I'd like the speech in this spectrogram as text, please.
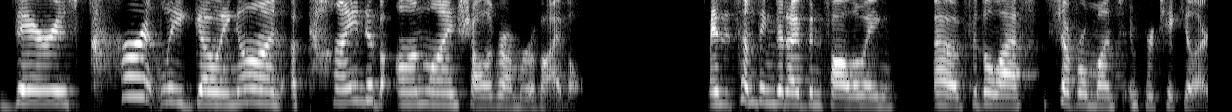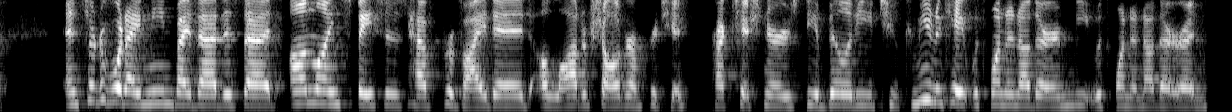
there is currently going on a kind of online Shalagram revival. And it's something that I've been following uh, for the last several months in particular. And sort of what I mean by that is that online spaces have provided a lot of Shalagram pr- practitioners the ability to communicate with one another and meet with one another and,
